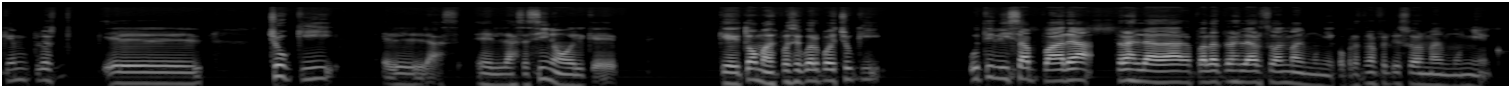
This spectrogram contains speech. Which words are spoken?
ejemplo, el Chucky, el, el asesino, el que, que toma después el cuerpo de Chucky, utiliza para trasladar, para trasladar su alma al muñeco, para transferir su alma al muñeco.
